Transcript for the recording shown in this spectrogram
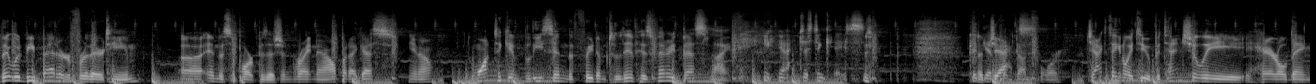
that would be better for their team uh, in the support position right now. But I guess, you know, want to give Lee Sin the freedom to live his very best life. yeah, just in case. Could So get picked on four. Jax taken away too, potentially heralding.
